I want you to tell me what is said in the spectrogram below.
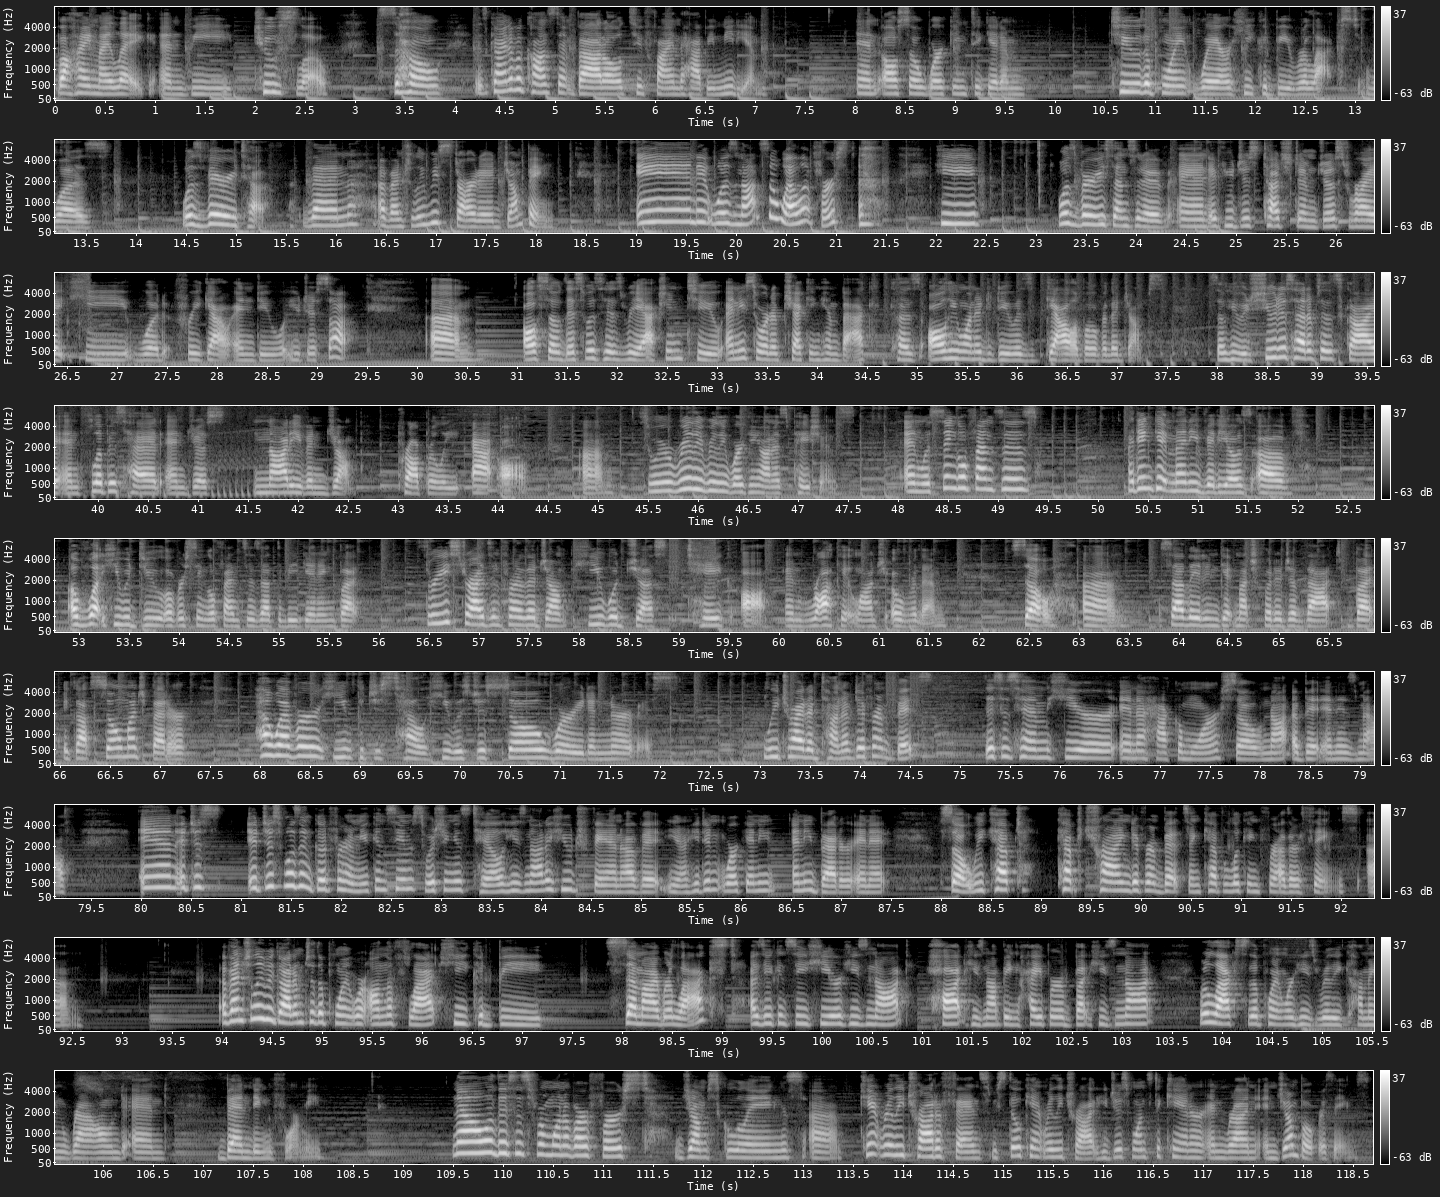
behind my leg and be too slow. So it's kind of a constant battle to find the happy medium and also working to get him to the point where he could be relaxed was was very tough. Then eventually we started jumping. And it was not so well at first. he was very sensitive, and if you just touched him just right, he would freak out and do what you just saw. Um, also, this was his reaction to any sort of checking him back because all he wanted to do was gallop over the jumps. So he would shoot his head up to the sky and flip his head and just not even jump properly at all. Um, so we were really, really working on his patience. And with single fences, I didn't get many videos of of what he would do over single fences at the beginning, but three strides in front of the jump, he would just take off and rocket launch over them. So, um, sadly, I didn't get much footage of that, but it got so much better. However, you could just tell he was just so worried and nervous. We tried a ton of different bits. This is him here in a hackamore, so not a bit in his mouth. And it just it just wasn't good for him. You can see him swishing his tail. He's not a huge fan of it. You know, he didn't work any any better in it. So we kept kept trying different bits and kept looking for other things. Um, eventually, we got him to the point where on the flat he could be semi relaxed. As you can see here, he's not hot. He's not being hyper, but he's not relaxed to the point where he's really coming round and bending for me. Now, this is from one of our first jump schoolings. Uh, can't really trot a fence. We still can't really trot. He just wants to canter and run and jump over things.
